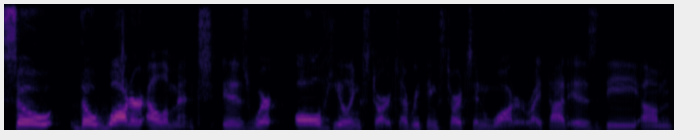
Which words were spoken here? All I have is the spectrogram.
so the water element is where all healing starts. Everything starts in water, right? That is the um,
